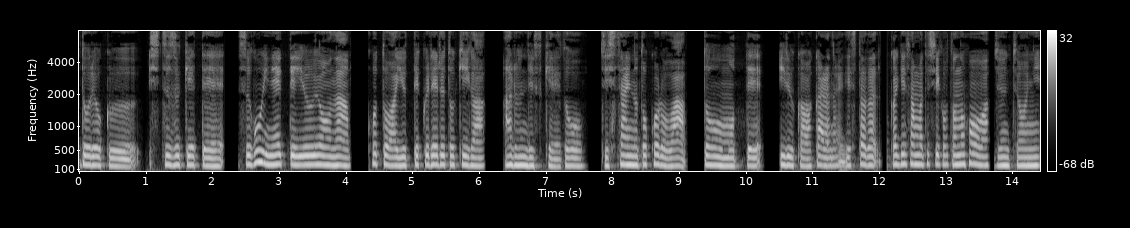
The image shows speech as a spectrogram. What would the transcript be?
努力し続けて、すごいねっていうようなことは言ってくれる時があるんですけれど、実際のところはどう思っているかわからないです。ただ、おかげさまで仕事の方は順調に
